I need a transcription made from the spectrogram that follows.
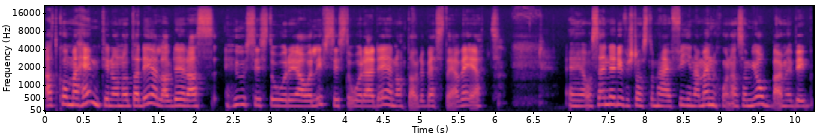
att komma hem till någon och ta del av deras hushistoria och livshistoria, det är något av det bästa jag vet. Eh, och sen är det ju förstås de här fina människorna som jobbar med byg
